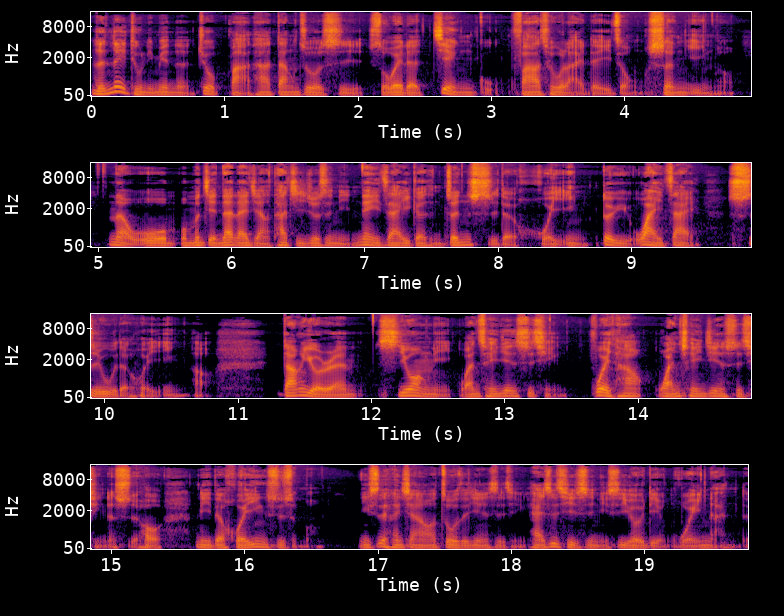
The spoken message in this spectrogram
人类图里面呢，就把它当作是所谓的荐骨发出来的一种声音哦。那我我们简单来讲，它其实就是你内在一个很真实的回应，对于外在事物的回应。好，当有人希望你完成一件事情，为他完成一件事情的时候，你的回应是什么？你是很想要做这件事情，还是其实你是有一点为难的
